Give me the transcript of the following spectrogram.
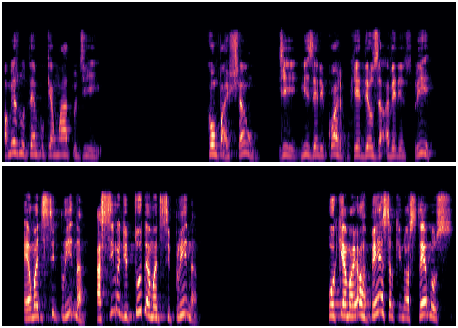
Ao mesmo tempo que é um ato de compaixão, de misericórdia, porque Deus haveria de destruir, é uma disciplina. Acima de tudo, é uma disciplina. Porque a maior bênção que nós temos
